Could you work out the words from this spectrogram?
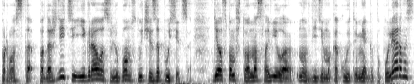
просто подождите, и игра у вас в любом случае запустится. Дело в том, что она словила, ну, видимо, какую-то мега популярность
